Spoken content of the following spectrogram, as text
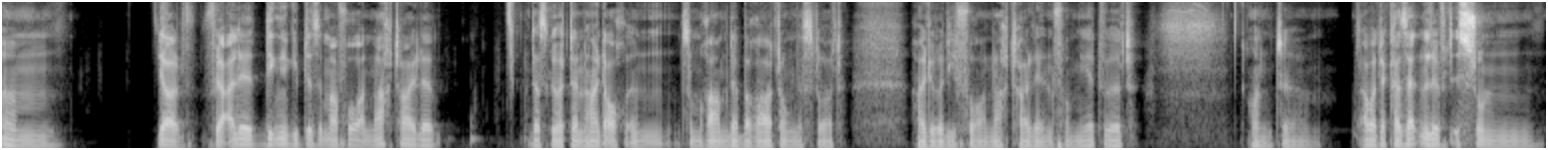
Ähm, ja, für alle Dinge gibt es immer Vor- und Nachteile. Das gehört dann halt auch in, zum Rahmen der Beratung, dass dort halt über die Vor- und Nachteile informiert wird. Und ähm, aber der Kassettenlift ist schon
